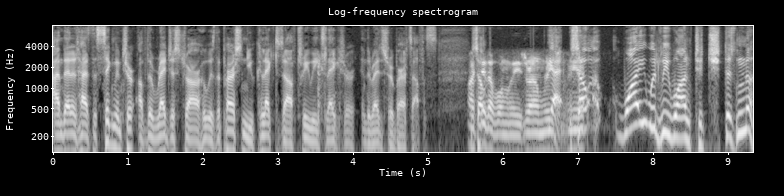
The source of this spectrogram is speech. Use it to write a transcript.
And then it has the signature of the registrar, who is the person you collected off three weeks later in the Register of Births office. I So- did have one of these around yeah. So uh, why would we want to? Ch- there's no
